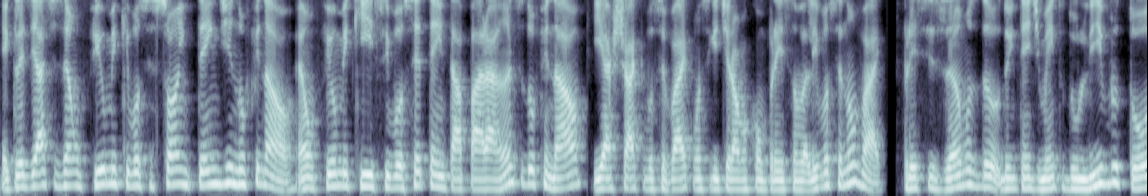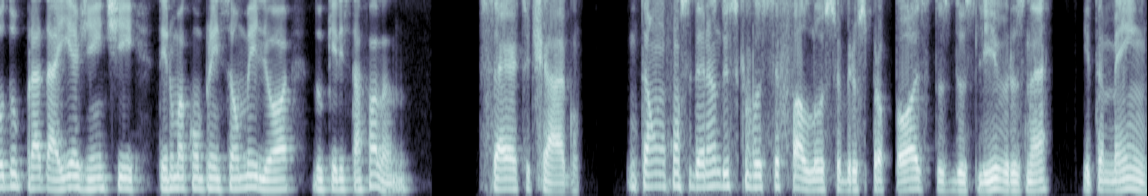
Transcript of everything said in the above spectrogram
Eclesiastes é um filme que você só entende no final. É um filme que, se você tentar parar antes do final e achar que você vai conseguir tirar uma compreensão dali, você não vai. Precisamos do, do entendimento do livro todo para daí a gente ter uma compreensão melhor do que ele está falando. Certo, Tiago. Então, considerando isso que você falou sobre os propósitos dos livros, né? E também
